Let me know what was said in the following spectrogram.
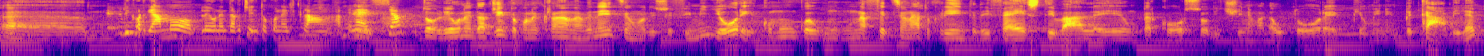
Eh, Ricordiamo Leone d'Argento con il clan a Venezia. Esatto, Leone d'Argento con il clan a Venezia è uno dei suoi film migliori, comunque un, un affezionato cliente dei festival e un percorso di cinema d'autore più o meno impeccabile.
